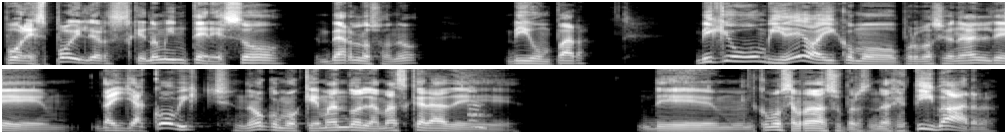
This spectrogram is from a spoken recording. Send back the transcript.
por spoilers, que no me interesó verlos o no. Vi un par. Vi que hubo un video ahí como promocional de Dayakovic, ¿no? Como quemando la máscara de. De ¿Cómo se llamaba su personaje? T-Bar.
